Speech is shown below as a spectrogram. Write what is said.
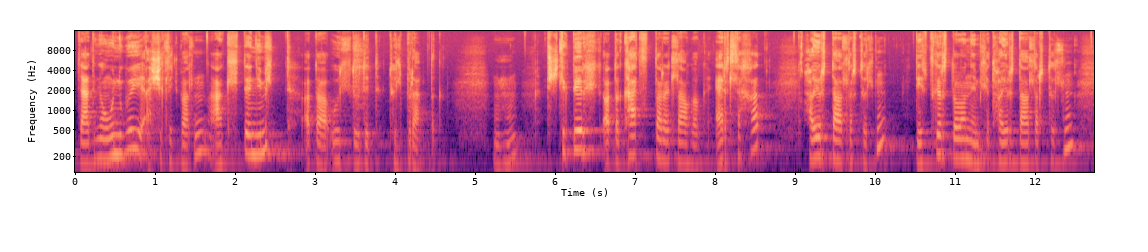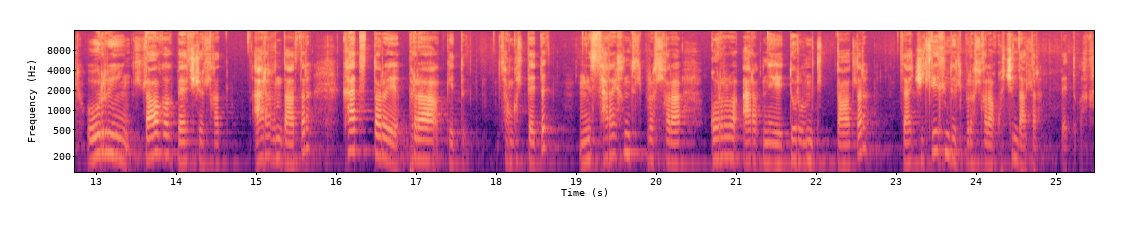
За тэгээ үнгүй ашиглаж болно. А гэхдээ нэмэлт одоо үйлдэлүүдэд төлбөр авдаг. Аа. Бичлэг дээрх одоо кастер логог арилгахад 2 доллар төлнө. Дэвтгэр дуу нэмэхэд 2 доллар төлнө. Өөрийн логог байршуулахад 10 доллар. Кастер Pro гэдэг сонголт байдаг. Энэ сарынхын төлбөр болохоор 3.4 доллар. За жилийнхэн төлбөр болохоор 30 доллар байдаг байна.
